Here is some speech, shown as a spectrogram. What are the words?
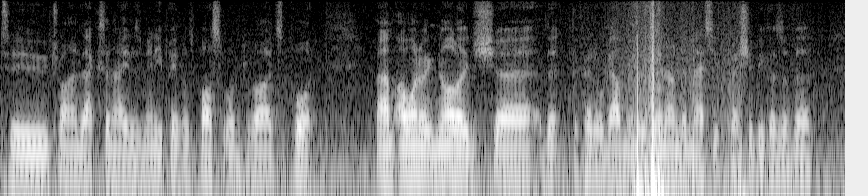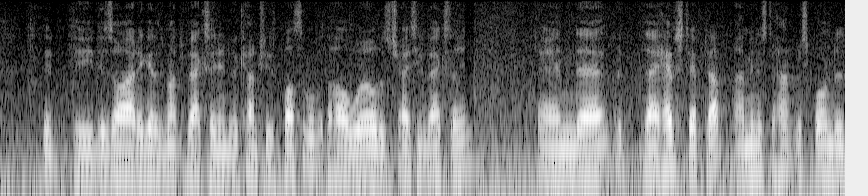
to try and vaccinate as many people as possible and provide support. Um, I want to acknowledge uh, that the federal government has been under massive pressure because of the, the, the desire to get as much vaccine into the country as possible, but the whole world is chasing vaccine, and uh, they have stepped up. Uh, Minister Hunt responded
